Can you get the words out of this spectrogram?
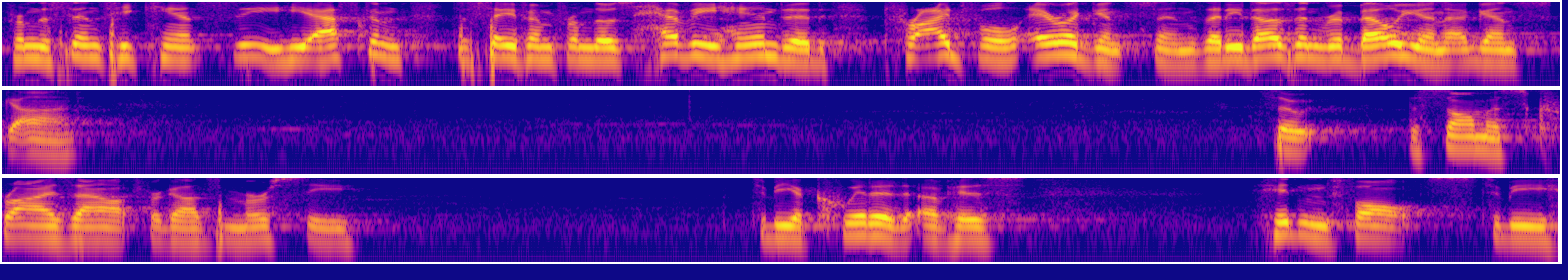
from the sins he can't see. He asks him to save him from those heavy handed, prideful, arrogant sins that he does in rebellion against God. So the psalmist cries out for God's mercy to be acquitted of his hidden faults, to be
